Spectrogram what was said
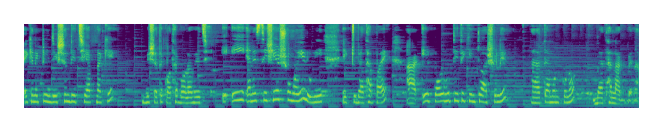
এখানে একটু ইঞ্জেকশন দিচ্ছি আপনাকে। রোগীর সাথে কথা বলা হয়েছে। এই অ্যানেস্থেশিয়ার সময়ে রোগী একটু ব্যথা পায়। আর এর পরবর্তীতে কিন্তু আসলে তেমন কোনো ব্যথা লাগবে না।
